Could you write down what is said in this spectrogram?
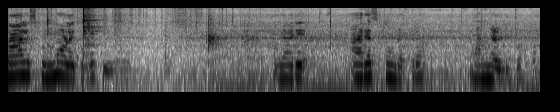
നാല് സ്പൂൺ മുളകുപൊടി പൊടി ഇട്ടി പിന്നെ ഒരു അര സ്പൂണിന്റെ അത്ര മഞ്ഞൾ ഇട്ട് വെക്കാം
